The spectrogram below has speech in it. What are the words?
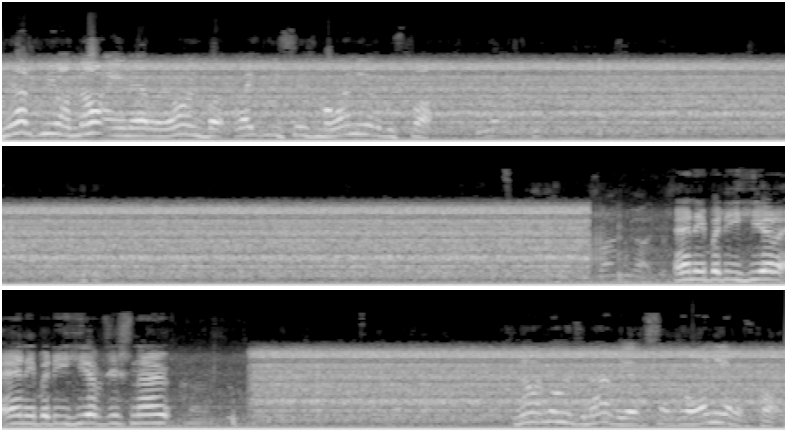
You heard me on that end earlier on, but like you says, my linear was fucked. Rang me that just Anybody here? Anybody here just now? No, nothing's the matter. It's like the linear it's fucked.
